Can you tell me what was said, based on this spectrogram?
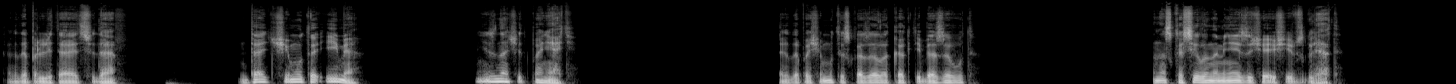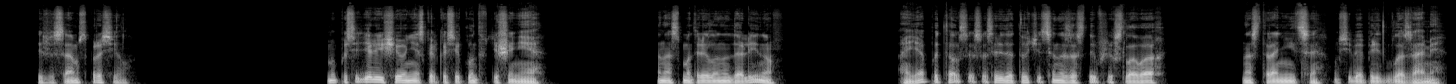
когда прилетает сюда. Дать чему-то имя не значит понять. Тогда почему ты сказала, как тебя зовут? Она скосила на меня изучающий взгляд. Ты же сам спросил. Мы посидели еще несколько секунд в тишине. Она смотрела на долину, а я пытался сосредоточиться на застывших словах на странице у себя перед глазами.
